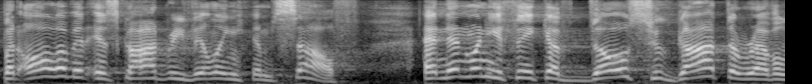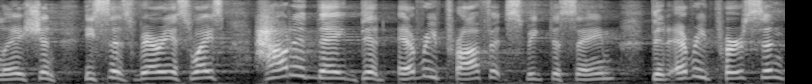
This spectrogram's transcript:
but all of it is God revealing himself. And then when you think of those who got the revelation, he says various ways. How did they, did every prophet speak the same? Did every person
